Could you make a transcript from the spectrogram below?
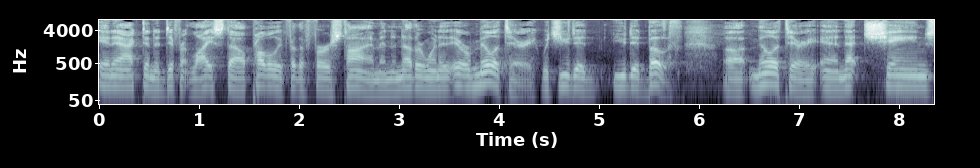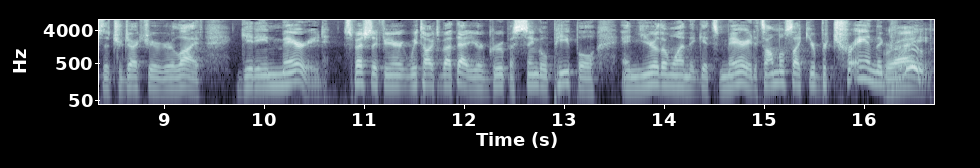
enact in a different lifestyle probably for the first time and another one or military which you did you did both uh, military and that changed the trajectory of your life getting married especially if you're we talked about that you're a group of single people and you're the one that gets married it's almost like you're betraying the group right.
